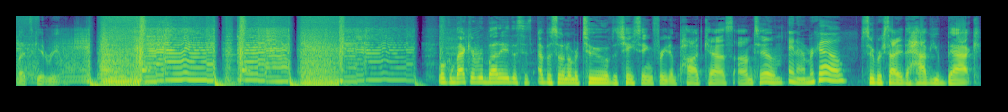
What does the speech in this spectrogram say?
Let's get real. Welcome back, everybody. This is episode number two of the Chasing Freedom podcast. I'm Tim. And I'm Raquel. Super excited to have you back.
